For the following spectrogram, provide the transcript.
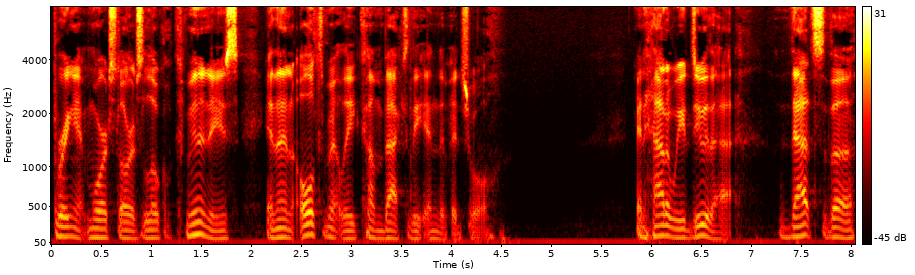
bring it more towards local communities, and then ultimately come back to the individual. And how do we do that? That's the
